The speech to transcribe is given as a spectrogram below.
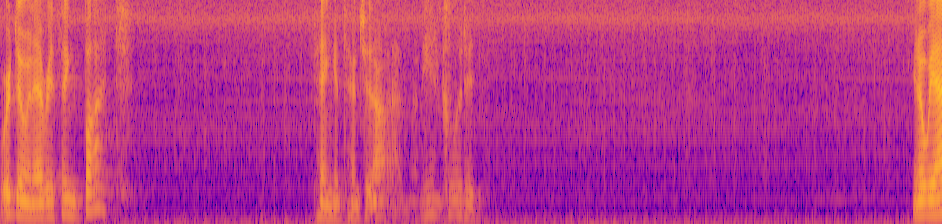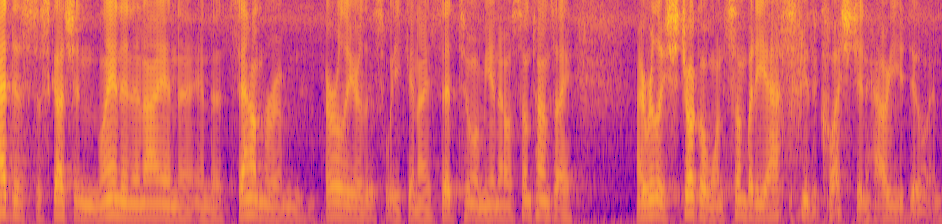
We're doing everything but paying attention. Oh, me included. You know, we had this discussion, Landon and I, in the, in the sound room earlier this week, and I said to him, you know, sometimes I, I really struggle when somebody asks me the question, How are you doing?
